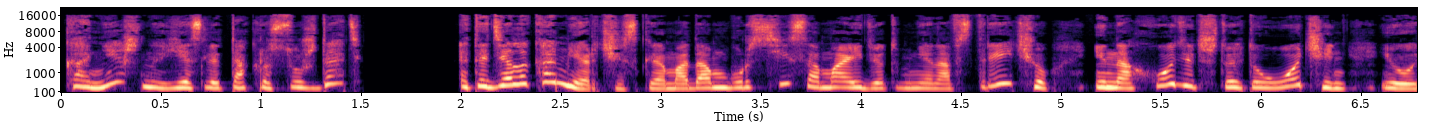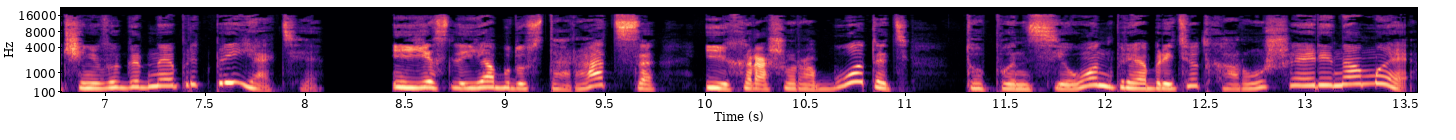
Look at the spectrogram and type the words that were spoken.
Конечно, если так рассуждать, это дело коммерческое. Мадам Бурси сама идет мне навстречу и находит, что это очень и очень выгодное предприятие. И если я буду стараться и хорошо работать, то пансион приобретет хорошее реноме.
